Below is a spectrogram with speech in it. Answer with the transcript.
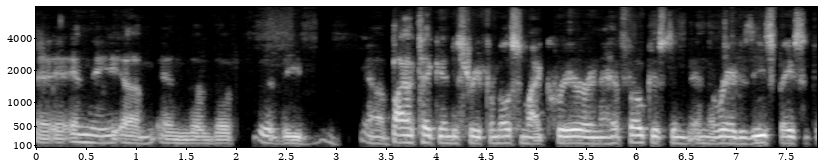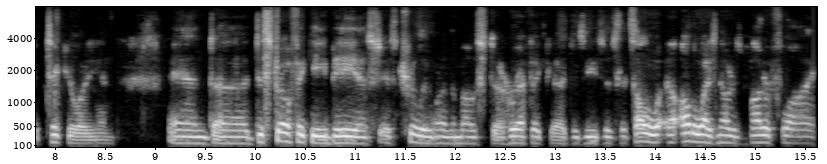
in the um, in the the, the uh, biotech industry for most of my career, and have focused in, in the rare disease space, in particularly. And and uh, dystrophic EB is, is truly one of the most uh, horrific uh, diseases. It's all, otherwise known as butterfly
